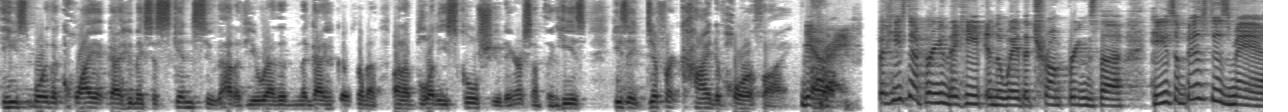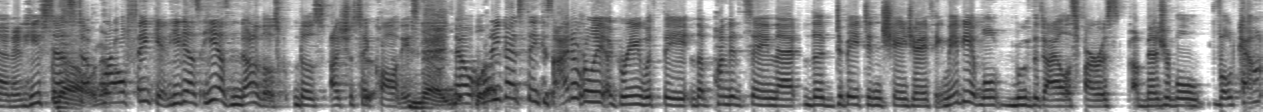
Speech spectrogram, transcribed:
He's more the quiet guy who makes a skin suit out of you rather than the guy who goes on a on a bloody school shooting or something. He's he's a different kind of horrifying. Yeah. Um, right. But he's not bringing the heat in the way that Trump brings the. He's a businessman and he says no, stuff no. we're all thinking. He does. He has none of those. Those I should say qualities. No, now, what do you guys think? Is I don't really agree with the the pundit saying that the debate didn't change anything. Maybe it won't move the dial as far as a measurable vote count.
